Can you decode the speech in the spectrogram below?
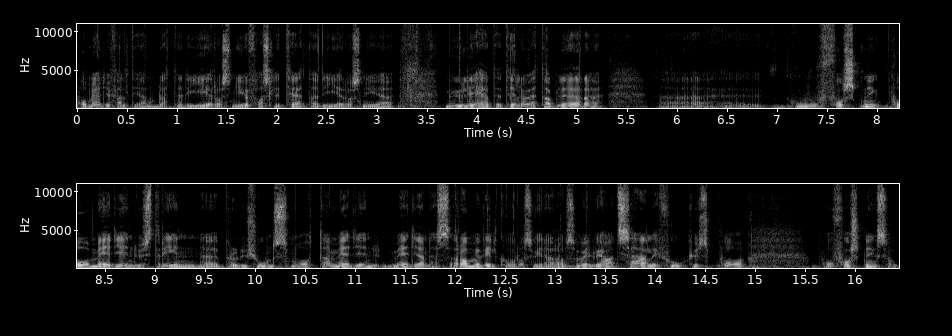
på, mediefeltet gjennom dette. Det gir oss nye fasiliteter, det gir oss nye muligheter til å etablere god forskning på medieindustrien, produksjonsmåter, medienes rammevilkår osv. Og så vil vi ha et særlig fokus på på forskning som,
